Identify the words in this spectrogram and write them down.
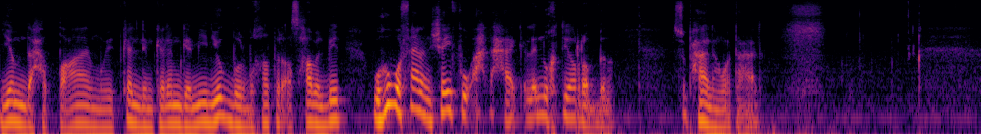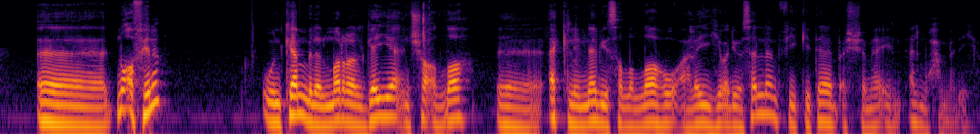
يمدح الطعام ويتكلم كلام جميل يجبر بخاطر أصحاب البيت وهو فعلا شايفه أحلى حاجة لأنه اختيار ربنا سبحانه وتعالى. آه نقف هنا ونكمل المرة الجاية إن شاء الله أكل النبي صلى الله عليه وآله وسلم في كتاب الشمائل المحمدية.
